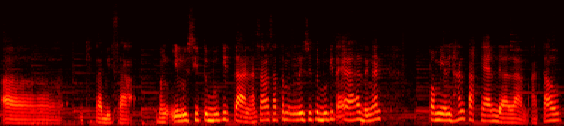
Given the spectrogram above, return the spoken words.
uh, kita bisa mengilusi tubuh kita. Nah salah satu mengilusi tubuh kita adalah dengan pemilihan pakaian dalam atau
